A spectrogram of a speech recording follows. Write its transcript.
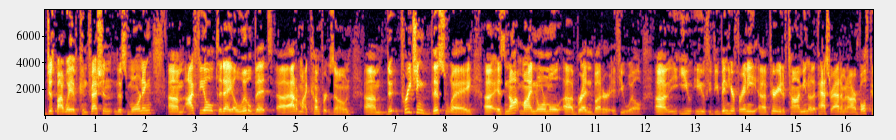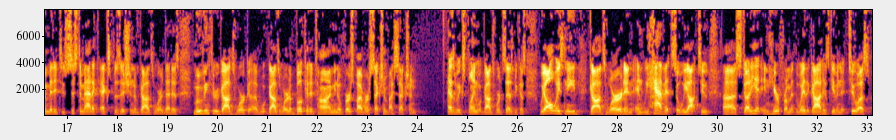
just by way of confession this morning, um, I feel today a little bit uh, out of my comfort zone. Um, the, preaching this way uh, is not my normal uh, bread and butter, if you will. Uh, you, you, if you've been here for any uh, period of time, you know that Pastor Adam and I are both committed to systematic exposition of God's Word. That is, moving through God's work, uh, God's Word, a book at a time, you know, verse by verse, section by section as we explain what God's Word says, because we always need God's Word and, and we have it, so we ought to uh, study it and hear from it the way that God has given it to us.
